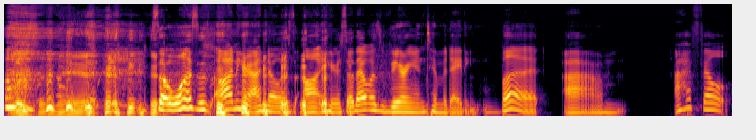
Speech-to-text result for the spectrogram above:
Listen, man. so once it's on here, I know it's on here. So that was very intimidating. But um I felt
